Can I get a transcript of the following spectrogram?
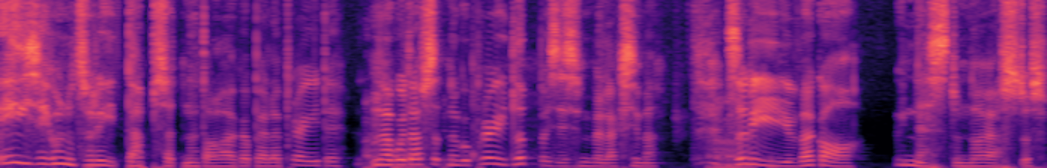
ei, see ei olnud, see oli täpselt nädal aega peale Pride'i, nagu täpselt nagu Pride lõppes ja siis me läksime. see oli väga õnnestunud ajastus.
